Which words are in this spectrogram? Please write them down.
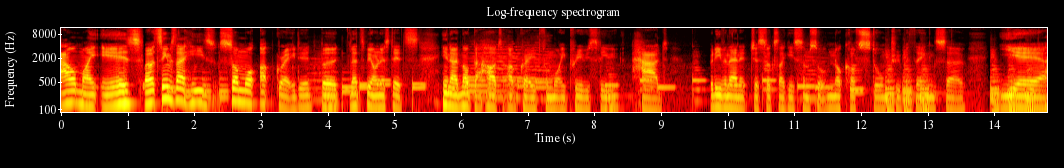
Out my ears. Well, it seems that he's somewhat upgraded, but let's be honest, it's, you know, not that hard to upgrade from what he previously had. But even then, it just looks like he's some sort of knockoff stormtrooper thing, so yeah.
